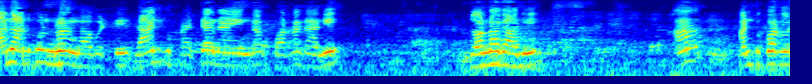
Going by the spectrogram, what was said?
అని అనుకుంటున్నాం కాబట్టి దానికి ప్రత్యామ్నాయంగా కొర్ర కానీ జొన్న కానీ అంటుకొరలు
